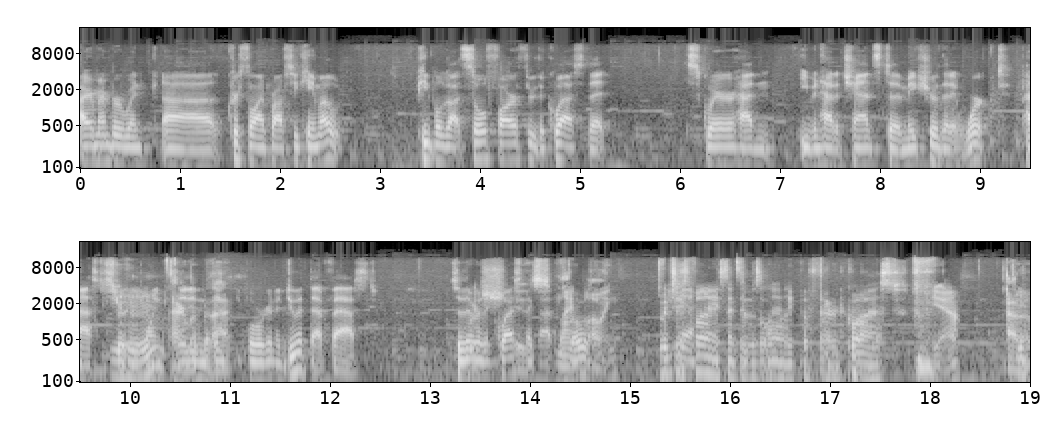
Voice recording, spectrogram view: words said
I remember when uh, Crystalline Prophecy came out, people got so far through the quest that Square hadn't even had a chance to make sure that it worked past a certain Mhm, point. 'cause I They didn't remember think that. people were going to do it that fast. So there was a quest that got mind frozen. blowing. Which is Yeah. funny since it was only like the third quest. Yeah. Out of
